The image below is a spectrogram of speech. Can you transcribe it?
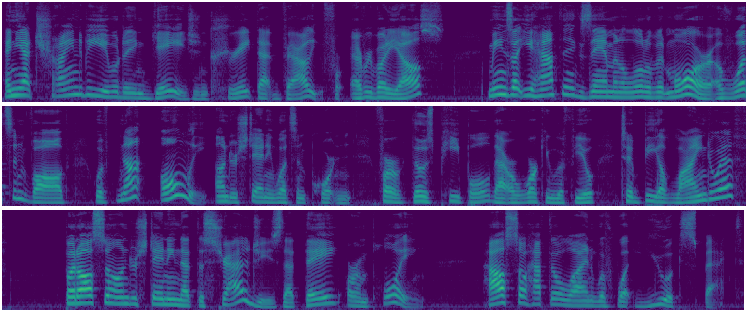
And yet, trying to be able to engage and create that value for everybody else means that you have to examine a little bit more of what's involved with not only understanding what's important for those people that are working with you to be aligned with, but also understanding that the strategies that they are employing also have to align with what you expect.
